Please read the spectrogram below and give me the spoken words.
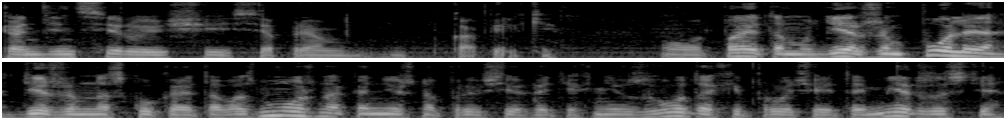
конденсирующийся прям капельки. Вот, поэтому держим поле, держим насколько это возможно, конечно, при всех этих невзгодах и прочей этой мерзости.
